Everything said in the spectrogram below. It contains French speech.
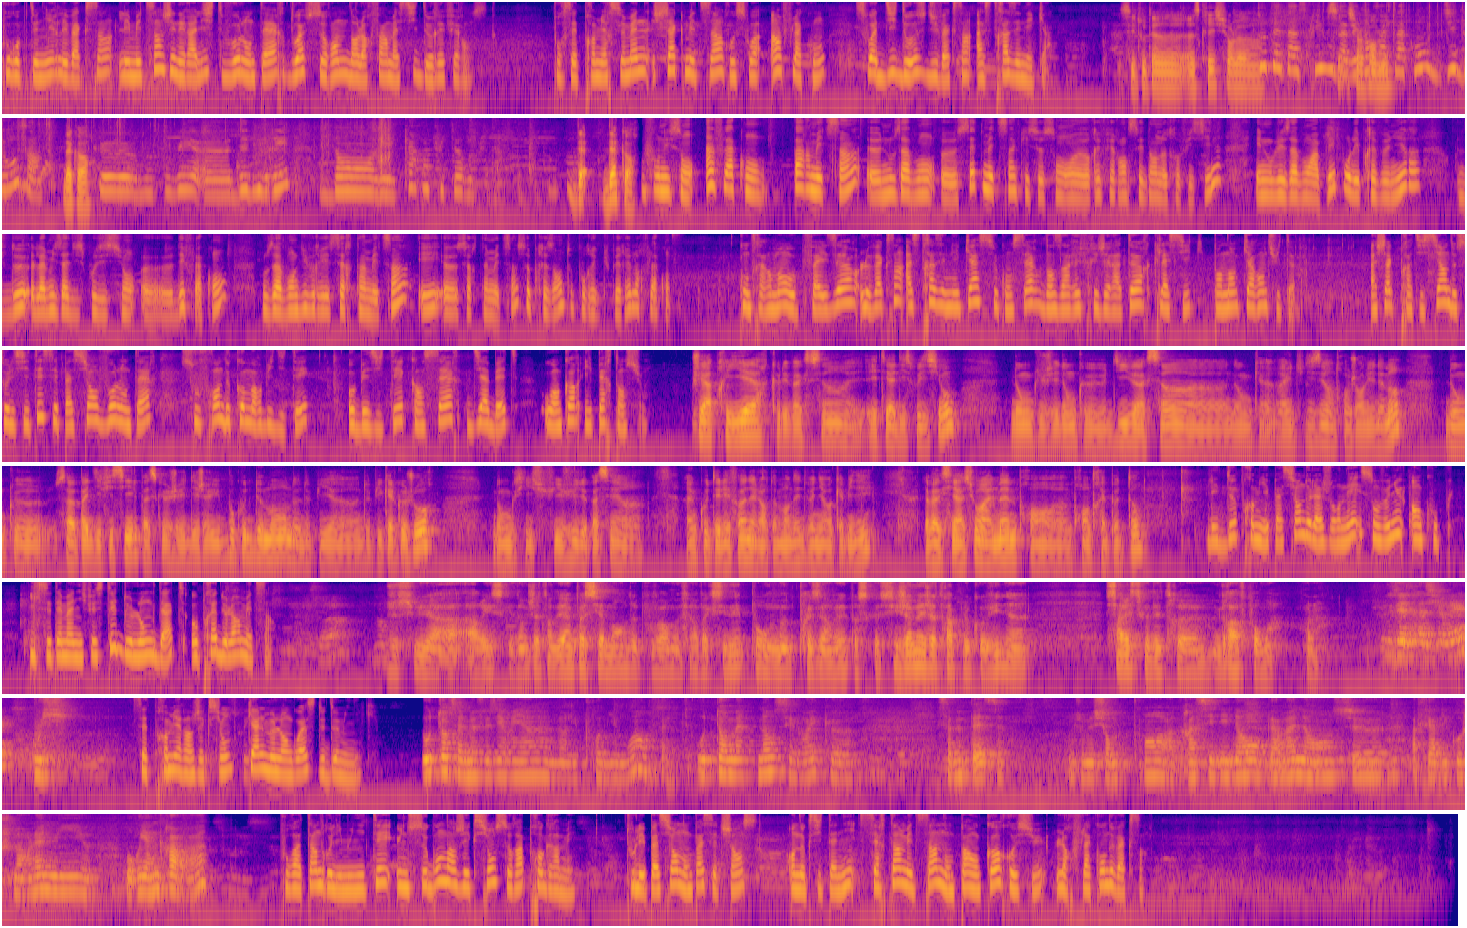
Pour obtenir les vaccins, les médecins généralistes volontaires doivent se rendre dans leur pharmacie de référence. Pour cette première semaine, chaque médecin reçoit un flacon, soit 10 doses du vaccin AstraZeneca. C'est tout inscrit sur le. Tout est inscrit. Vous avez dans un flacon 10 doses D'accord. que vous pouvez euh, délivrer dans les 48 heures ou plus tard. D'accord. Nous fournissons un flacon par médecin. Euh, nous avons euh, sept médecins qui se sont référencés dans notre officine et nous les avons appelés pour les prévenir de la mise à disposition des flacons. Nous avons livré certains médecins et certains médecins se présentent pour récupérer leurs flacons. Contrairement au Pfizer, le vaccin AstraZeneca se conserve dans un réfrigérateur classique pendant 48 heures. À chaque praticien de solliciter ses patients volontaires souffrant de comorbidités, obésité, cancer, diabète ou encore hypertension. J'ai appris hier que les vaccins étaient à disposition. Donc j'ai donc 10 euh, vaccins euh, donc, à utiliser entre aujourd'hui et demain. Donc euh, ça ne va pas être difficile parce que j'ai déjà eu beaucoup de demandes depuis, depuis quelques jours. Donc il suffit juste de passer un, coup de téléphone et leur demander de venir au cabinet. La vaccination elle-même prend, prend très peu de temps. Les deux premiers patients de la journée sont venus en couple. Ils s'étaient manifestés de longue date auprès de leur médecin. Je suis à, risque et donc j'attendais impatiemment de pouvoir me faire vacciner pour me préserver parce que si jamais j'attrape le Covid, euh, ça risque d'être euh, grave pour moi. Voilà. Vous êtes rassuré? Oui. Cette première injection calme l'angoisse de Dominique. Autant ça ne me faisait rien dans les premiers mois en fait. Autant maintenant c'est vrai que ça me pèse. Je me surprends à grincer des dents en permanence, à faire des cauchemars la nuit. Bon, rien de grave. Hein. Pour atteindre l'immunité, une seconde injection sera programmée. Tous les patients n'ont pas cette chance. En Occitanie, certains médecins n'ont pas encore reçu leur flacon de vaccin.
